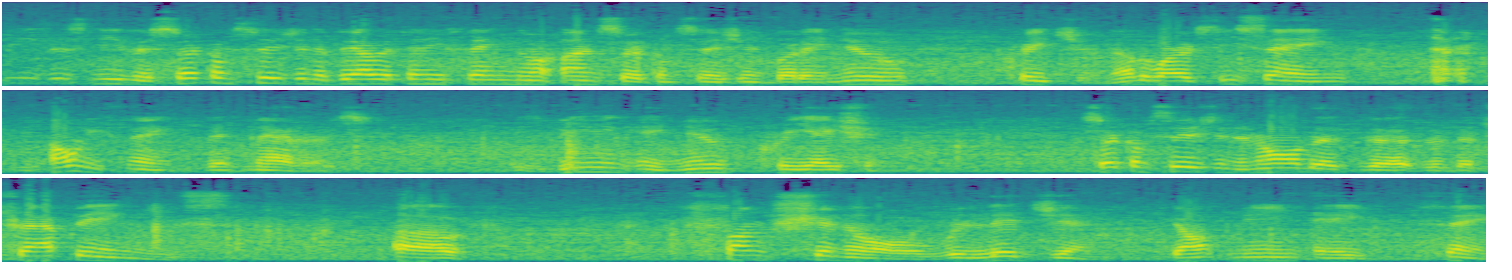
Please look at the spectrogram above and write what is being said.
Jesus, neither circumcision availeth anything nor uncircumcision, but a new creature. In other words, he's saying the only thing that matters is being a new creation. Circumcision and all the, the, the, the trappings of functional religion don't mean a thing.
